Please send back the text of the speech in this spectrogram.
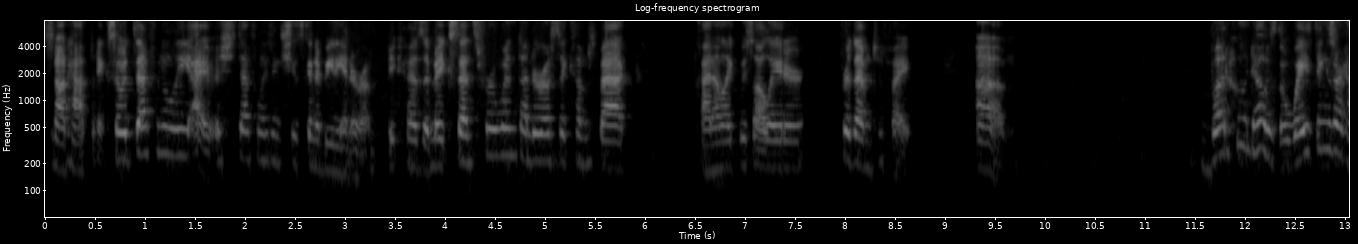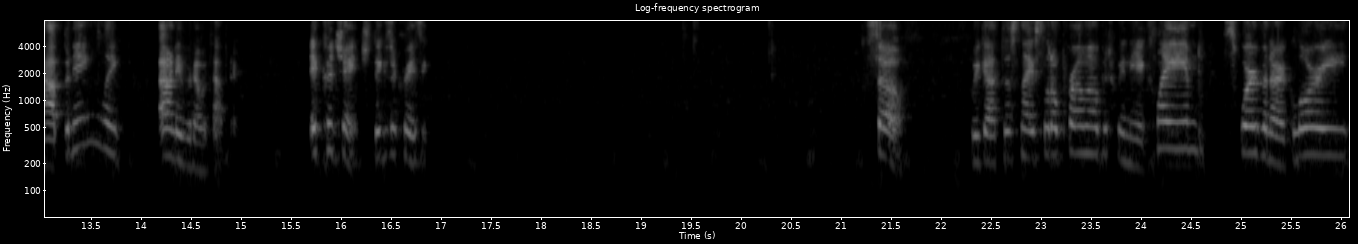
it's not happening. So it definitely, I definitely think she's going to be the interim because it makes sense for when Thunder Rosa comes back, kind of like we saw later, for them to fight. Um, but who knows? The way things are happening, like I don't even know what's happening. It could change. Things are crazy. So we got this nice little promo between the acclaimed, Swerve and our glory,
